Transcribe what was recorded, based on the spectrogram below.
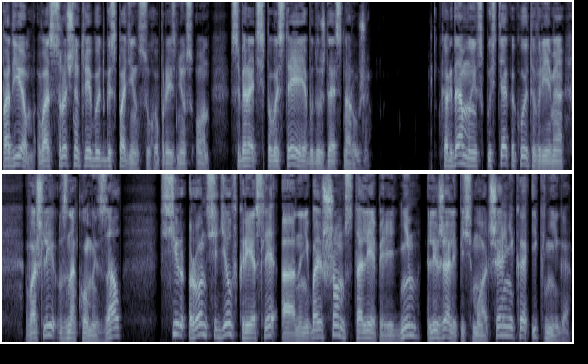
«Подъем! Вас срочно требует господин», — сухо произнес он. «Собирайтесь побыстрее, я буду ждать снаружи». Когда мы спустя какое-то время вошли в знакомый зал, сир Рон сидел в кресле, а на небольшом столе перед ним лежали письмо отшельника и книга.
